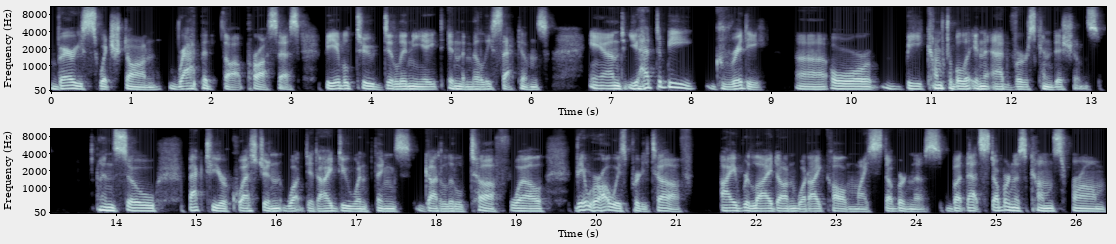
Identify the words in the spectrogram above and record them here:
very switched on, rapid thought process, be able to delineate in the milliseconds. And you had to be gritty uh, or be comfortable in adverse conditions. And so, back to your question, what did I do when things got a little tough? Well, they were always pretty tough. I relied on what I call my stubbornness, but that stubbornness comes from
